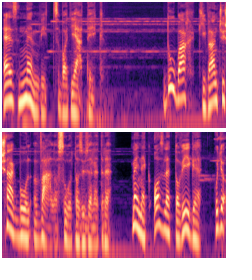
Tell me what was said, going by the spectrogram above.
Ez nem vicc vagy játék. Dubach kíváncsiságból válaszolt az üzenetre, melynek az lett a vége, hogy a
